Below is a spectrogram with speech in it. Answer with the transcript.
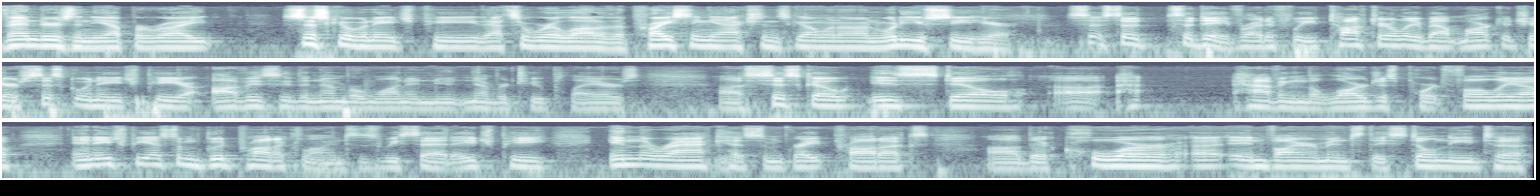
vendors in the upper right, Cisco and HP, that's where a lot of the pricing action's going on. What do you see here? So, so, so Dave, right, if we talked earlier about market share, Cisco and HP are obviously the number one and number two players. Uh, Cisco is still uh, ha having the largest portfolio, and HP has some good product lines. As we said, HP in the rack has some great products. Uh, their core uh, environments, they still need to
